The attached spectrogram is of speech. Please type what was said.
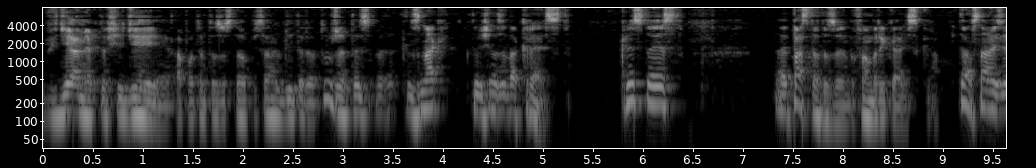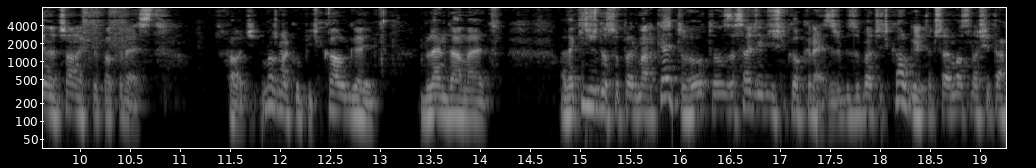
widziałem, jak to się dzieje, a potem to zostało opisane w literaturze, to jest znak, który się nazywa crest. Crest to jest e, pasta do zębów amerykańska. Tam w Stanach Zjednoczonych tylko crest chodzi. Można kupić Colgate, Blendamed, ale jak idziesz do supermarketu, to w zasadzie widzisz tylko kres. Żeby zobaczyć Colgate, to trzeba mocno się tam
